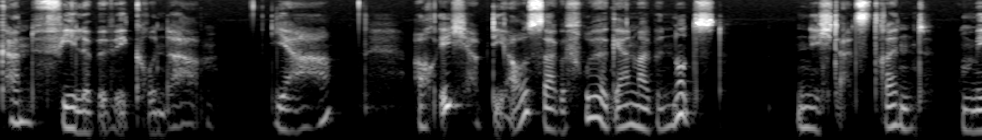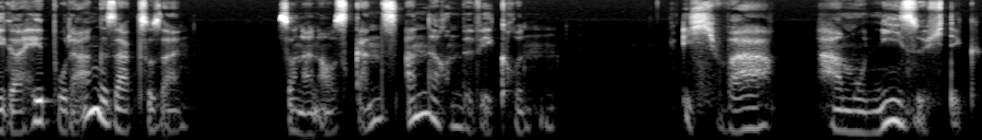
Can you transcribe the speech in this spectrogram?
kann viele Beweggründe haben. Ja, auch ich habe die Aussage früher gern mal benutzt. Nicht als Trend, um mega hip oder angesagt zu sein, sondern aus ganz anderen Beweggründen. Ich war harmoniesüchtig.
